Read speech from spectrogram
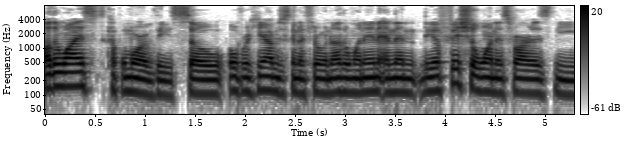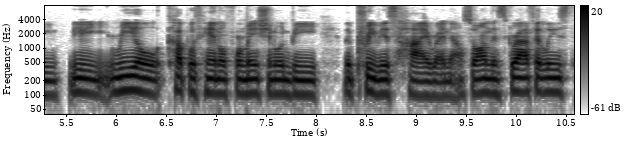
Otherwise, a couple more of these. So over here, I'm just going to throw another one in. And then the official one, as far as the, the real cup with handle formation, would be the previous high right now. So on this graph, at least,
